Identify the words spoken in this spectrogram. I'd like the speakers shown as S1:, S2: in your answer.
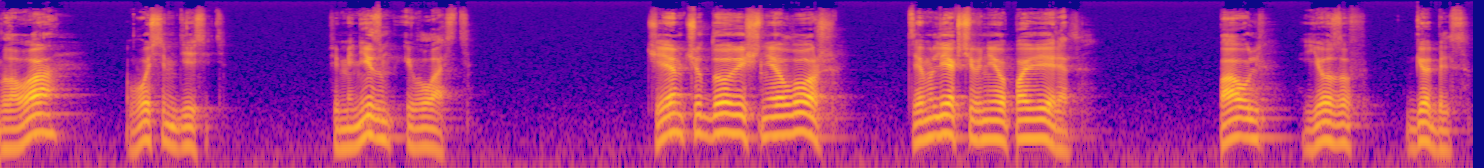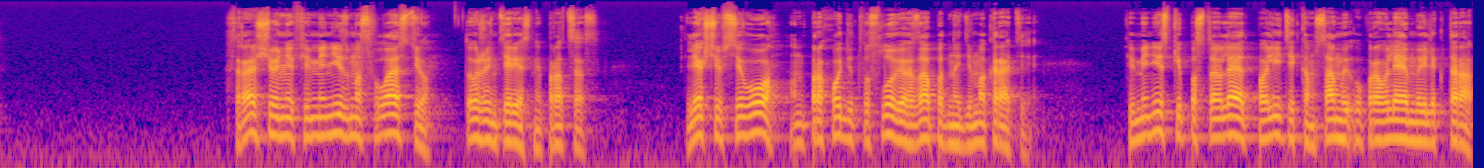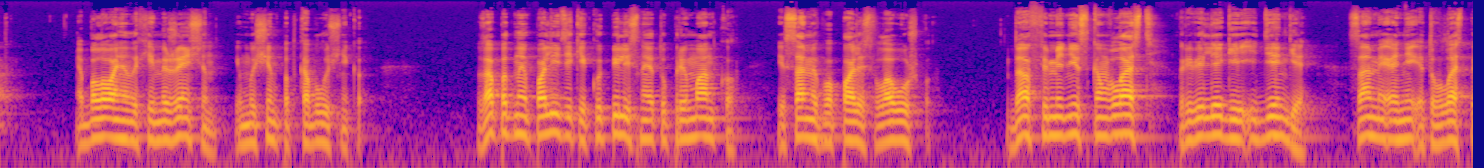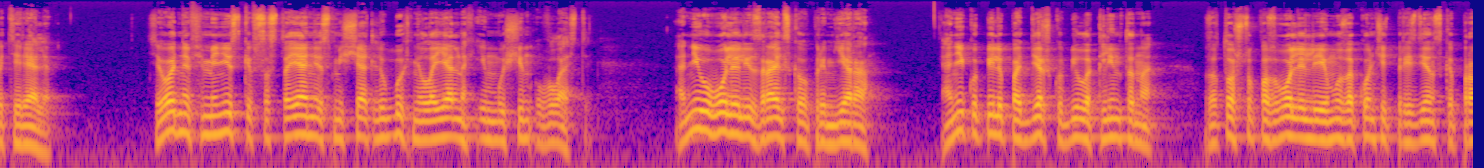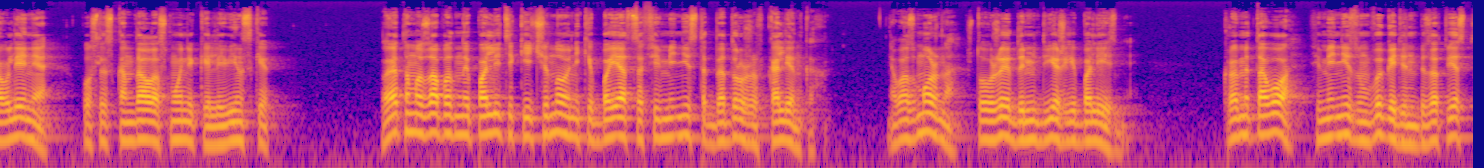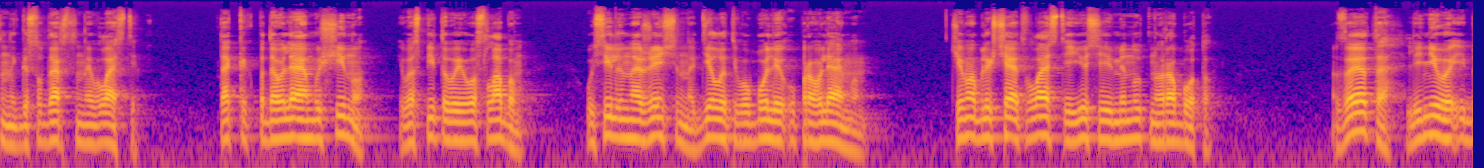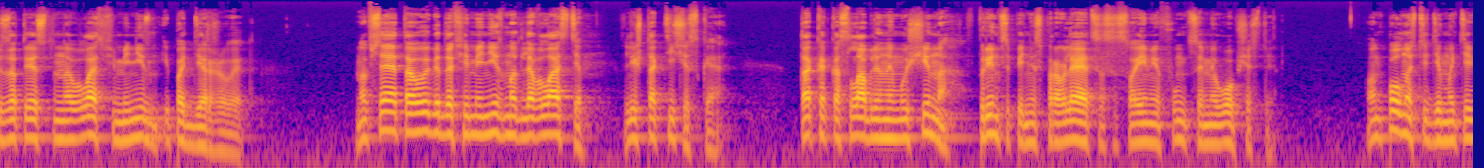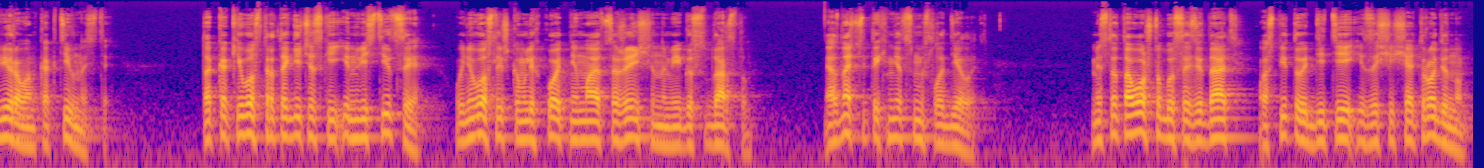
S1: Глава 8.10. Феминизм и власть. Чем чудовищнее ложь, тем легче в нее поверят. Пауль Йозеф Гёббельс. Сращивание феминизма с властью тоже интересный процесс. Легче всего он проходит в условиях западной демократии. Феминистки поставляют политикам самый управляемый электорат оболваненных ими женщин и мужчин-подкаблучников. Западные политики купились на эту приманку и сами попались в ловушку. Дав феминисткам власть, привилегии и деньги, сами они эту власть потеряли. Сегодня феминистки в состоянии смещать любых нелояльных им мужчин у власти. Они уволили израильского премьера. Они купили поддержку Билла Клинтона за то, что позволили ему закончить президентское правление – после скандала с Моникой Левински. Поэтому западные политики и чиновники боятся феминисток до дрожи в коленках. Возможно, что уже и до медвежьей болезни. Кроме того, феминизм выгоден безответственной государственной власти, так как подавляя мужчину и воспитывая его слабым, усиленная женщина делает его более управляемым, чем облегчает власти ее сиюминутную работу. За это ленивая и безответственная власть феминизм и поддерживает. Но вся эта выгода феминизма для власти лишь тактическая, так как ослабленный мужчина в принципе не справляется со своими функциями в обществе. Он полностью демотивирован к активности, так как его стратегические инвестиции у него слишком легко отнимаются женщинами и государством, а значит их нет смысла делать. Вместо того, чтобы созидать, воспитывать детей и защищать родину,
